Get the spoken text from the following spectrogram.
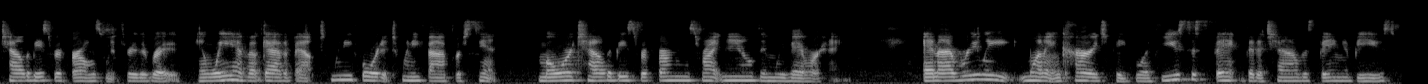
child abuse referrals went through the roof. And we have got about 24 to 25% more child abuse referrals right now than we've ever had. And I really want to encourage people if you suspect that a child is being abused,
